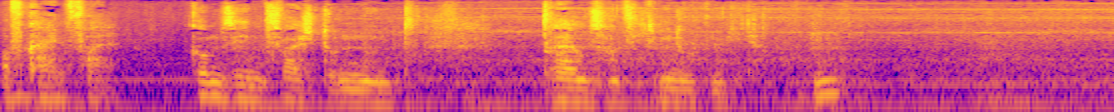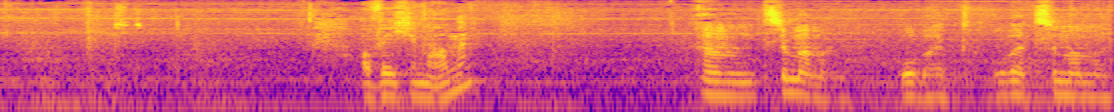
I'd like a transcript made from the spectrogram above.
Auf keinen Fall. Kommen Sie in zwei Stunden und 23 Minuten wieder. Hm? Auf welchen Namen? Ähm, Zimmermann. Robert, Robert Zimmermann.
